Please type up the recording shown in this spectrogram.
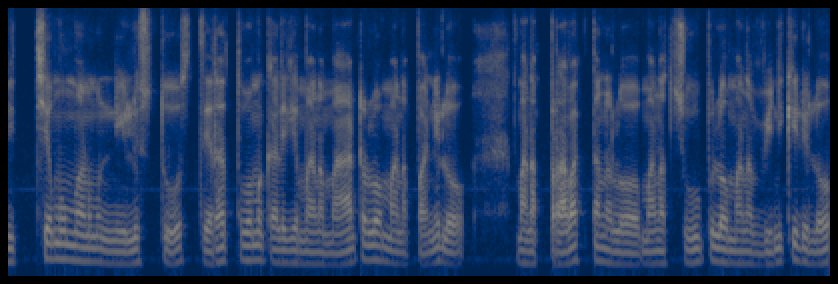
నిత్యము మనము నిలుస్తూ స్థిరత్వము కలిగి మన మాటలో, మన పనిలో, మన ప్రవర్తనలో, మన చూపులో, మన వినికిడిలో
